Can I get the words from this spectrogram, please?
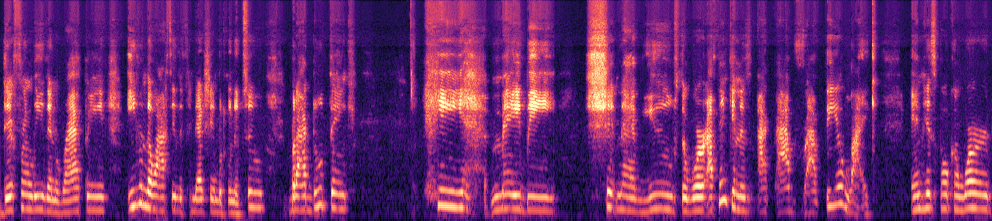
differently than rapping, even though I see the connection between the two. But I do think he maybe shouldn't have used the word. I think in his, I, I, I feel like in his spoken word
